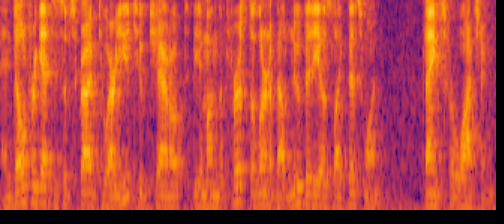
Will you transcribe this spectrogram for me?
And don't forget to subscribe to our YouTube channel to be among the first to learn about new videos like this one. Thanks for watching.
